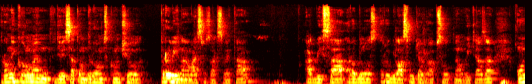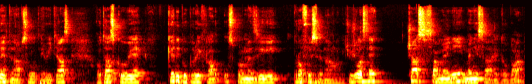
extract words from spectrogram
Ronnie Coleman v 92. skončil prvý na majstrovstvách sveta. Ak by sa robilo, robila súťaž absolútneho víťaza, on je ten absolútny víťaz. Otázkou je, kedy poprvýkrát uspel medzi profesionálmi. Čiže vlastne čas sa mení, mení sa aj doba.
